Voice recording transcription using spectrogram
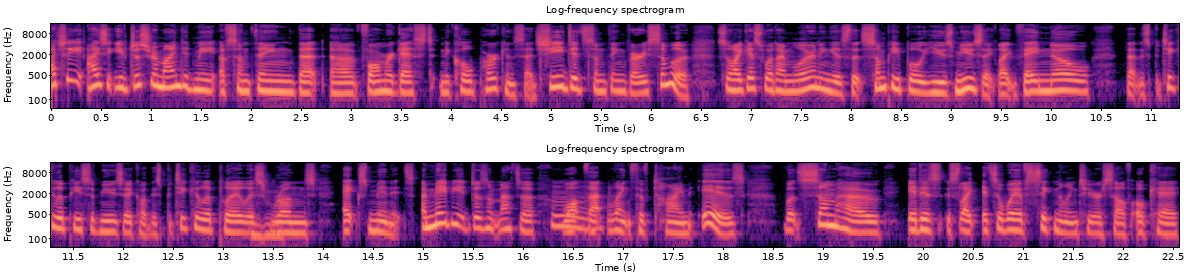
Actually, Isaac, you've just reminded me of something that uh, former guest Nichole Perkins said. She did something very similar. So I guess what I'm learning is that some people use music, like they know that this particular piece of music or this particular playlist mm-hmm. runs X minutes. And maybe it doesn't matter hmm. what that length of time is, but somehow it is, it's like, it's a way of signaling to yourself, okay,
